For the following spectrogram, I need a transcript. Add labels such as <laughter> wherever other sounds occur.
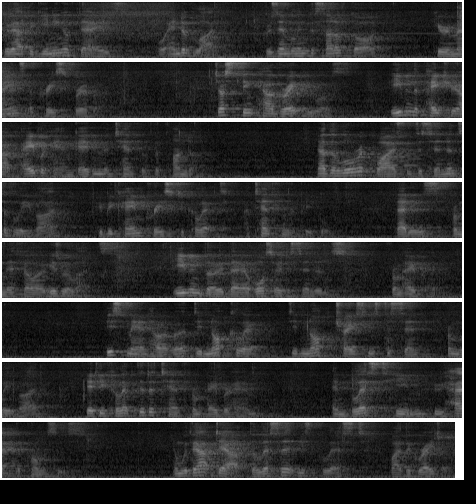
without beginning of days or end of life, resembling the Son of God, he remains a priest forever. Just think how great he was. Even the patriarch Abraham gave him a tenth of the plunder. Now the law requires the descendants of Levi, who became priests, to collect a tenth from the people, that is, from their fellow Israelites, even though they are also descendants from Abraham. This man, however, did not collect, did not trace his descent from Levi, yet he collected a tenth from Abraham and blessed him who had the promises. And without doubt, the lesser is blessed by the greater.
